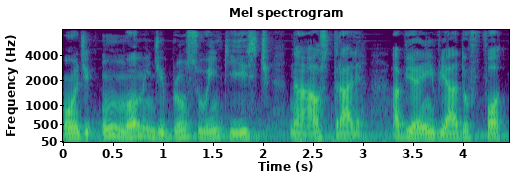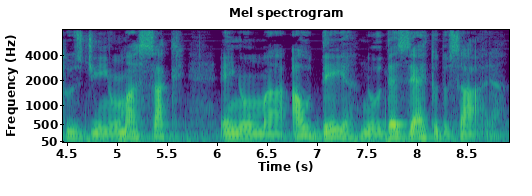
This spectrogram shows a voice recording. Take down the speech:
onde um homem de Brunswick East, na Austrália, havia enviado fotos de um massacre em uma aldeia no deserto do Saara.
